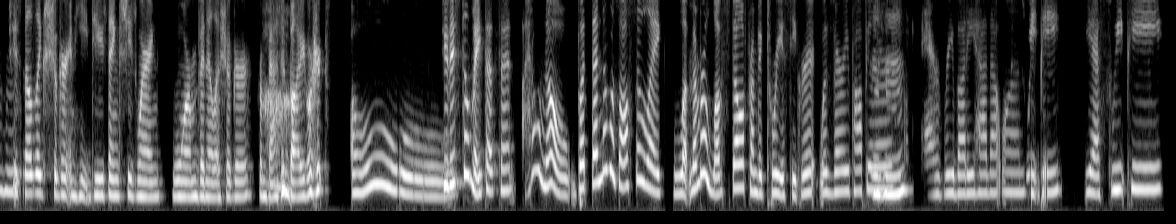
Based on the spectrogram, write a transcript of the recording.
Mhm. She smells like sugar and heat. Do you think she's wearing warm vanilla sugar from Bath and Body Works? Oh. Do they still make that scent? I don't know. But then there was also like, remember Love Spell from Victoria's Secret was very popular? Mhm. Everybody had that one. Sweet pea. Yeah, Sweet Pea.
